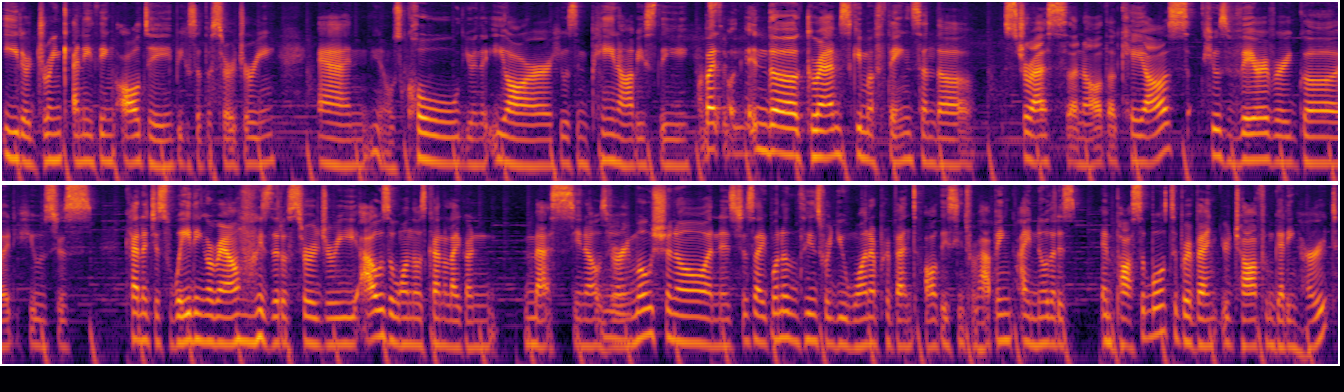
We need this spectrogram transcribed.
eat or drink anything all day because of the surgery. And, you know, it was cold, you're in the ER, he was in pain, obviously. But in the grand scheme of things and the stress and all the chaos, he was very, very good. He was just kind of just waiting around for his little surgery. I was the one that was kind of like a mess, you know, it was very emotional. And it's just like one of the things where you want to prevent all these things from happening. I know that it's impossible to prevent your child from getting hurt.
